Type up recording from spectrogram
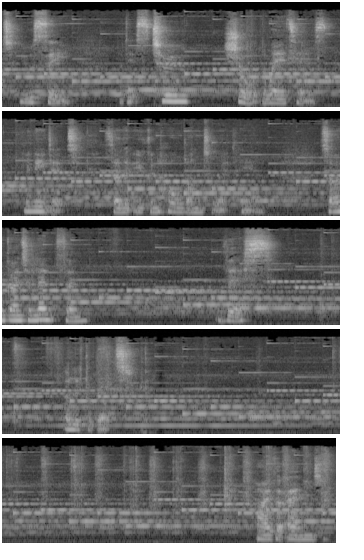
Thing, but you will see that it's too short the way it is. We need it so that you can hold on to it here. So I'm going to lengthen this a little bit. Either end.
